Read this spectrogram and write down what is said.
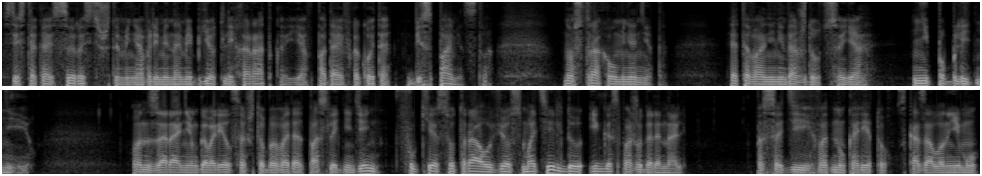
Здесь такая сырость, что меня временами бьет лихорадка, и я впадаю в какое-то беспамятство. Но страха у меня нет. Этого они не дождутся, я не побледнею. Он заранее уговорился, чтобы в этот последний день Фуке с утра увез Матильду и госпожу Дореналь. «Посади их в одну карету», — сказал он ему,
